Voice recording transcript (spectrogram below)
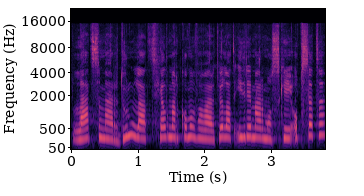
Laat ze maar doen, laat het geld maar komen van waar het wil, laat iedereen maar een moskee opzetten.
